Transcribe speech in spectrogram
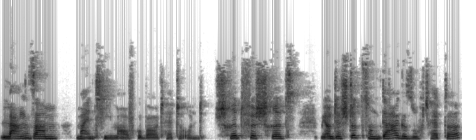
langsam mein Team aufgebaut hätte und Schritt für Schritt mir Unterstützung da gesucht hätte,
